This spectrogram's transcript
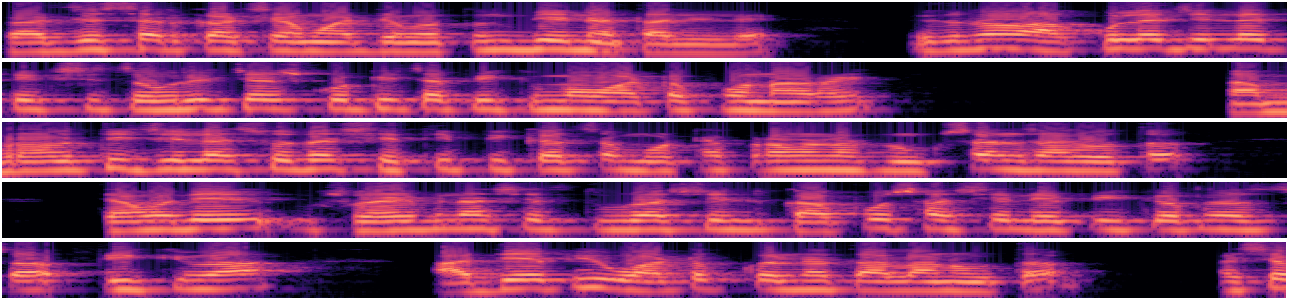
राज्य सरकारच्या माध्यमातून देण्यात आलेल्या आहे मित्रांनो अकोला जिल्ह्यात एकशे चौवेचाळीस कोटीचा पीक विमा वाटप होणार आहे. अमरावती जिल्ह्यात सुद्धा शेती पिकाचं मोठ्या प्रमाणात नुकसान झालं होतं. त्यामध्ये सोयाबीन असेल तूर असेल कापूस असेल या पीक पीक विमा अद्यापही वाटप करण्यात आला नव्हता. अशा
